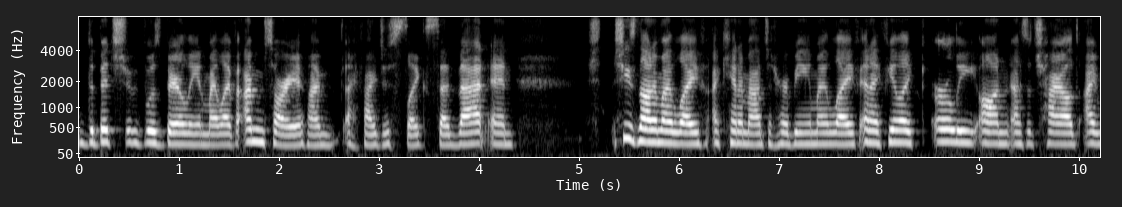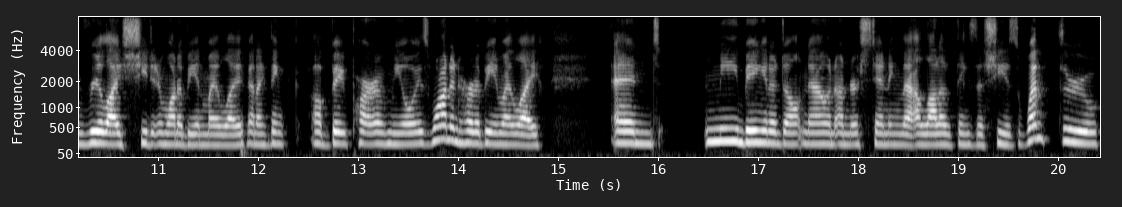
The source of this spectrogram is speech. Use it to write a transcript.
the bitch was barely in my life. I'm sorry if I'm if I just like said that and she's not in my life. I can't imagine her being in my life and I feel like early on as a child I realized she didn't want to be in my life and I think a big part of me always wanted her to be in my life. And me being an adult now and understanding that a lot of the things that she has went through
